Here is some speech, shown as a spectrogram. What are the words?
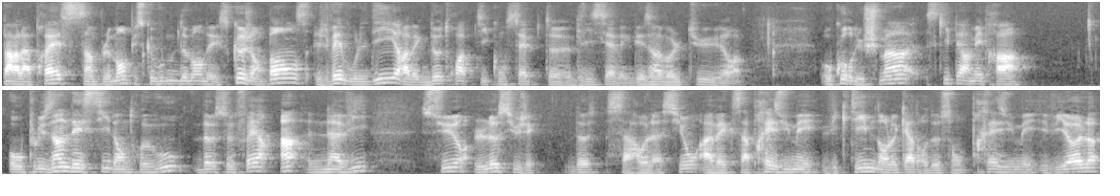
par la presse, simplement puisque vous me demandez ce que j'en pense, je vais vous le dire avec deux, trois petits concepts euh, glissés avec des involtures au cours du chemin, ce qui permettra aux plus indécis d'entre vous de se faire un avis sur le sujet de sa relation avec sa présumée victime dans le cadre de son présumé viol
